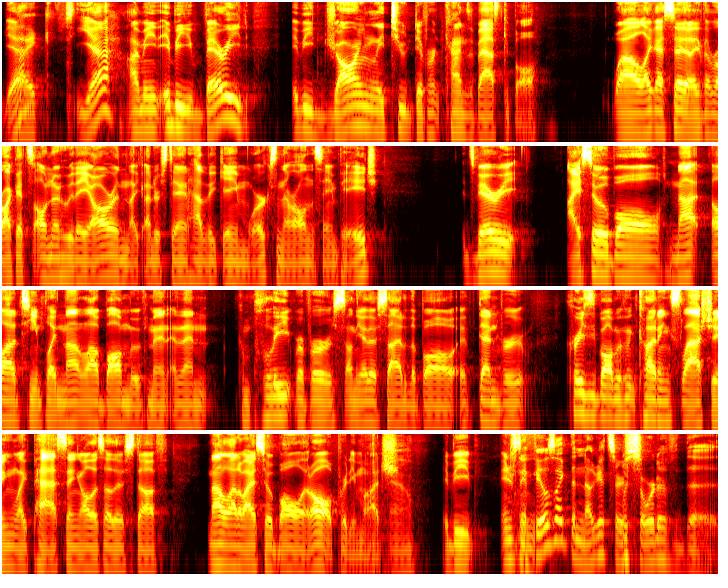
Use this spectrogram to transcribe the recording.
Yeah. Like yeah, I mean, it'd be very, it'd be jarringly two different kinds of basketball. While, like I said, like the Rockets all know who they are and like understand how the game works, and they're all on the same page. It's very ISO ball, not a lot of team play, not a lot of ball movement, and then complete reverse on the other side of the ball. If Denver crazy ball movement, cutting, slashing, like passing, all this other stuff, not a lot of ISO ball at all, pretty much. No. It'd be interesting. it feels like the Nuggets are sort of the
